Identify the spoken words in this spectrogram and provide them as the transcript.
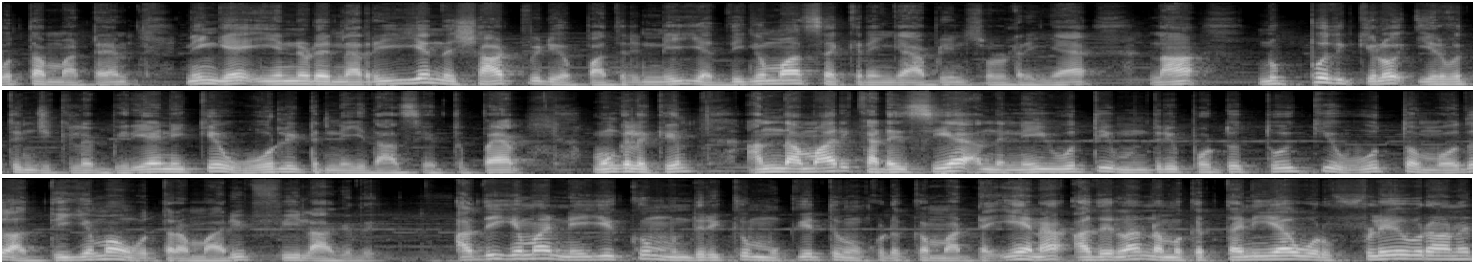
ஊற்ற மாட்டேன். நீங்கள் என்னுடைய நிறைய இந்த ஷார்ட் வீடியோ பார்த்துட்டு நெய் அதிகமாக சேர்க்குறீங்க அப்படின்னு சொல்கிறீங்க நான் முப்பது கிலோ இருபத்தஞ்சி கிலோ பிரியாணிக்கே ஒரு லிட்டர் நெய் தான் சேர்த்துப்பேன். உங்களுக்கு அந்த மாதிரி கடைசியாக அந்த நெய் ஊற்றி முந்திரி போட்டு தூக்கி ஊற்றும் போது அதிகமாக ஊற்றுற மாதிரி ஃபீல் ஆகுது. அதிகமாக நெய்யுக்கும் முந்திரிக்கும் முக்கியத்துவம் கொடுக்க மாட்டேன். ஏன்னா அதெல்லாம் நமக்கு தனியாக ஒரு ஃப்ளேவரான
